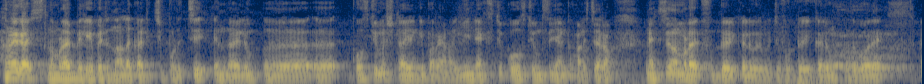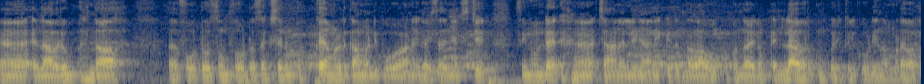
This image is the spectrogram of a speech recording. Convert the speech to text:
അങ്ങനെ ഗൈസ് നമ്മളെ ബലിയ പെരുന്നാളൊക്കെ അടിച്ച് പൊളിച്ച് എന്തായാലും കോസ്റ്റ്യൂം ഇഷ്ടമായി എനിക്ക് പറയണം. ഇനി നെക്സ്റ്റ് കോസ്റ്റ്യൂംസ് ഞാൻ കാണിച്ചു തരാം നെക്സ്റ്റ് നമ്മുടെ ഫുഡ് കഴിക്കലും ഒരുമിച്ച് ഫുഡ് കഴിക്കലും അതുപോലെ എല്ലാവരും എന്താ ഫോട്ടോസും ഫോട്ടോ സെക്ഷനും ഒക്കെ നമ്മൾ എടുക്കാൻ വേണ്ടി പോവുകയാണ്. ഗൈസ് അത് നെക്സ്റ്റ് സിനുവിന്റെ ചാനലിൽ ഞാൻ ഇടുന്നതാവും. അപ്പോൾ എന്തായാലും എല്ലാവർക്കും ഒരിക്കൽ കൂടി നമ്മുടെ വക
